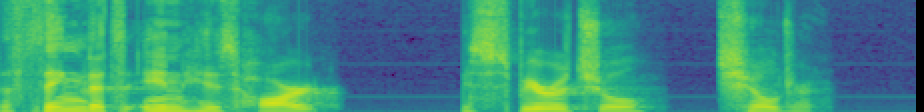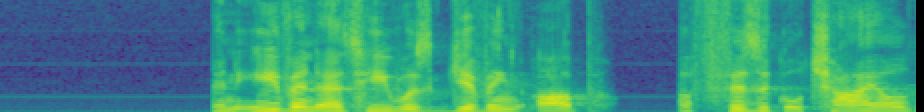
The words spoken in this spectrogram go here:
the thing that's in his heart is spiritual children. And even as he was giving up a physical child,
